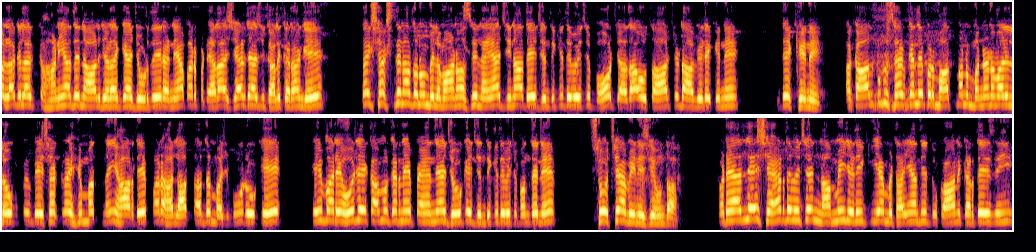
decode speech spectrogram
ਅਲੱਗ-ਅਲੱਗ ਕਹਾਣੀਆਂ ਦੇ ਨਾਲ ਜਿਹੜਾ ਕਿ ਜੁੜਦੇ ਰਹਿੰਦੇ ਆ ਪਰ ਪਟਿਆਲਾ ਸ਼ਹਿਰ ਦੇ ਅੱਜ ਗੱਲ ਕਰਾਂਗੇ ਤਾਂ ਇੱਕ ਸ਼ਖਸ ਦੇ ਨਾਲ ਤੁਹਾਨੂੰ ਮਿਲਵਾਉਣ ਵਾਸਤੇ ਲਾਏ ਆ ਜਿਨ੍ਹਾਂ ਦੇ ਜ਼ਿੰਦਗੀ ਦੇ ਵਿੱਚ ਬਹੁਤ ਜ਼ਿਆਦਾ ਉਤਾਰ ਚੜਾਵ ਜਿਹੜੇ ਕਿਨੇ ਦੇਖੇ ਨੇ। ਅਕਾਲ ਪੁਰਖ ਸਾਹਿਬ ਕਹਿੰਦੇ, ਪਰਮਾਤਮਾ ਨੂੰ ਮੰਨਣ ਵਾਲੇ ਲੋਕ ਬੇਸ਼ੱਕ ਹਿੰਮਤ ਨਹੀਂ ਹਾਰਦੇ, ਪਰ ਹਾਲਾਤਾਂ ਤੋਂ ਮਜਬੂਰ ਹੋ ਕੇ ਕਈ ਵਾਰ ਇਹੋ ਜਿਹੇ ਕੰਮ ਕਰਨੇ ਪੈਂਦੇ ਆ, ਜੋ ਕਿ ਜ਼ਿੰਦਗੀ ਦੇ ਵਿੱਚ ਬੰਦੇ ਨੇ ਸੋਚਿਆ ਵੀ ਨਹੀਂ ਸੀ ਹੁੰਦਾ। ਪਟਿਆਲੇ ਸ਼ਹਿਰ ਦੇ ਵਿੱਚ ਨਾਮੀ ਜਿਹੜੀ ਕੀ ਹੈ, ਮਠਾਈਆਂ ਦੀ ਦੁਕਾਨ ਕਰਦੇ ਸੀ।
